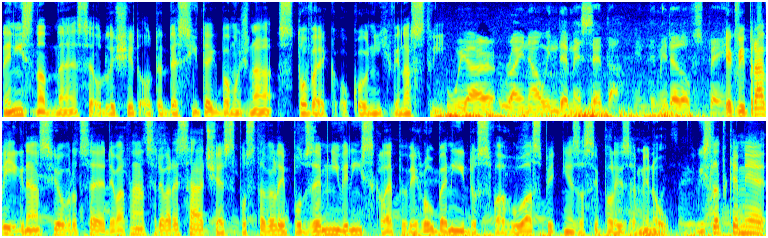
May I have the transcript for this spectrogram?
Není snadné se odlišit od desítek, ba možná stovek okolních vinařství. Jak vypráví Ignacio, v roce 1996 postavili podzemní vinný sklep vyhloubený do svahu a zpětně zasypali zeminou. Výsledkem je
